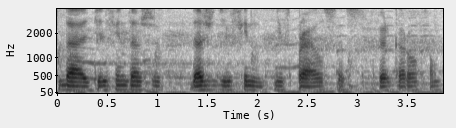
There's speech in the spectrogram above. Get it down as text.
Да, дельфин даже, даже дельфин не справился с супергорохом.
